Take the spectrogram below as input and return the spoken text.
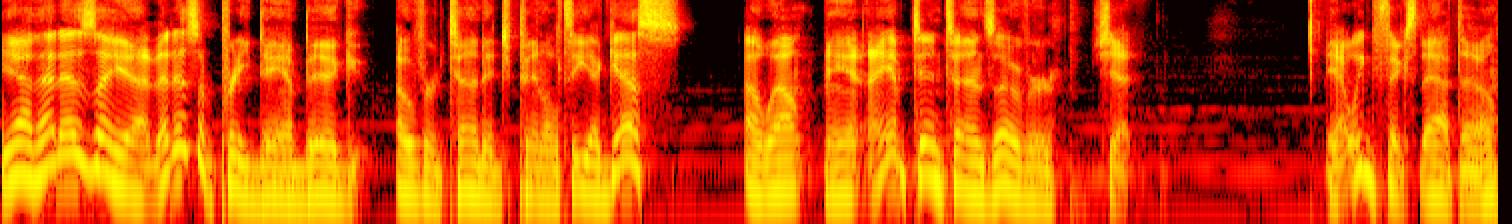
Yeah, that is a uh, that is a pretty damn big over tonnage penalty, I guess. Oh well, man, I am 10 tons over. Shit. Yeah, we can fix that though.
